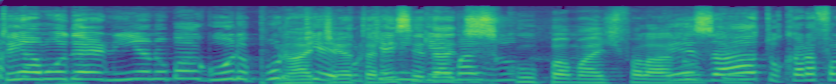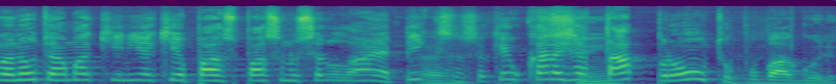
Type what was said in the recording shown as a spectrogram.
Tem a moderninha no bagulho. Por não quê? adianta Porque nem você dar mais- desculpa mais de falar. não Exato, o cara fala, não, tem uma maquininha aqui, eu passo, passo no celular, é Pix, não sei o quê. O cara já Sim. tá pronto pro bagulho.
